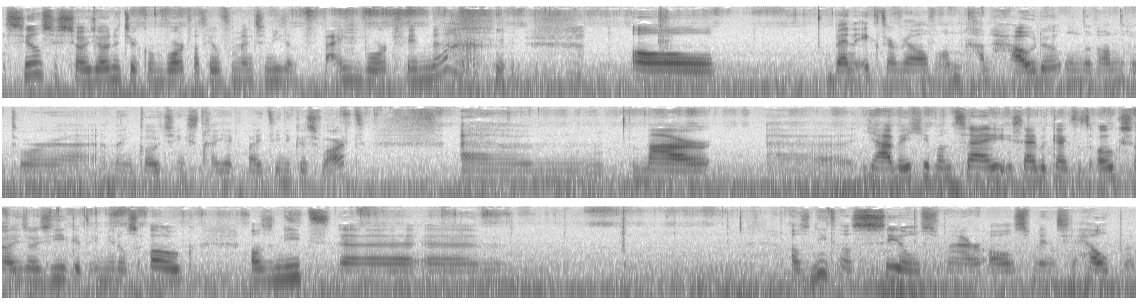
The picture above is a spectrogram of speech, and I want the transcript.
sales is sowieso natuurlijk een woord wat heel veel mensen niet een fijn woord vinden. Al ben ik er wel van gaan houden, onder andere door uh, mijn coachingstraject bij Tineke Zwart. Um, maar ja, weet je, want zij, zij bekijkt het ook zo en zo zie ik het inmiddels ook. Als niet, uh, um, als, niet als sales, maar als mensen helpen.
